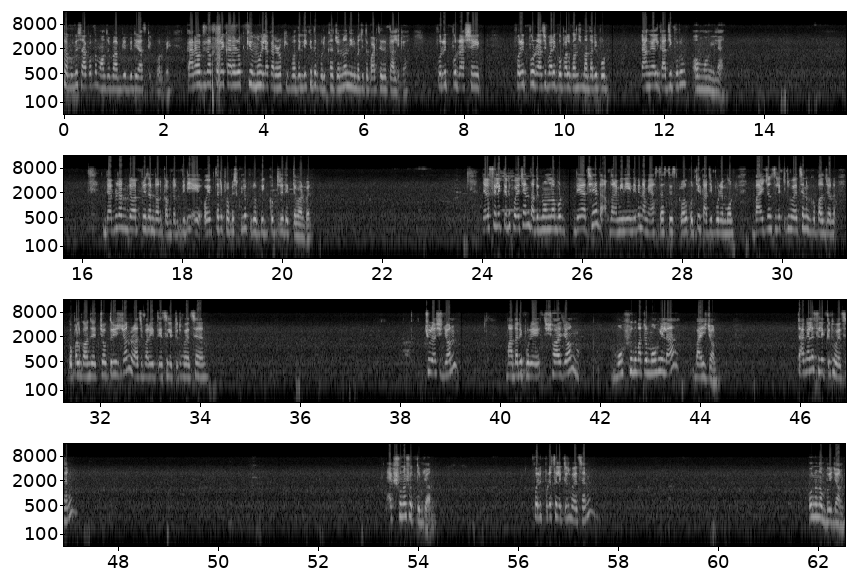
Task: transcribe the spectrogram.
সকলকে স্বাগত মঞ্জবা update video আজকে পর্বে। কারা অধিদপ্তরে কারারক্ষী ও মহিলা কারারক্ষী পদে লিখিত পরীক্ষার জন্য নির্বাচিত প্রার্থীদের তালিকা? ফরিদপুর রাজশাহী, ফরিদপুর রাজবাড়ী, গোপালগঞ্জ, মাদারীপুর, টাঙ্গাইল, গাজীপুর ও মহিলা। W W dot prison dot com dot BD এই ওয়েবসাইটে প্রবেশ করলে পুরো বিজ্ঞপ্তিটি দেখতে পারবেন। যারা সিলেক্টেড হয়েছেন, তাদের রোল নম্বর দেওয়া আছে আপনারা মিলিয়ে নেবেন। আমি আস্তে আস্তে স্ক্রল করছি। গাজীপুরে মোট বাইশ জন সিলেক্টেড হয়েছেন গোপালজন গোপালগঞ্জে চৌত্রিশ জন, রাজবাড়িতে সিলেক্টেড হয়েছেন চুরাশি জন, মাদারীপুরে ছয় জন শুধুমাত্র মহিলা বাইশ জন। টাঙ্গাইলে সিলেক্টেড হয়েছেন। একশো উনসত্তর জন। ফরিদপুরে সিলেক্টেড হয়েছেন উননব্বই জন।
